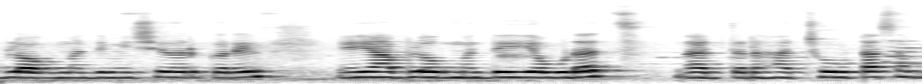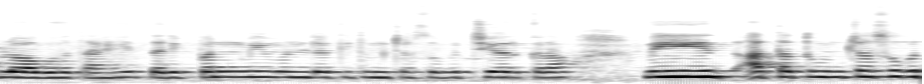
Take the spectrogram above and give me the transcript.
ब्लॉगमध्ये मी शेअर करेल या ब्लॉगमध्ये एवढंच. तर हा छोटासा ब्लॉग होत आहे. तरी पण मी म्हणलं की तुमच्यासोबत शेअर करा मी आता तुमच्यासोबत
